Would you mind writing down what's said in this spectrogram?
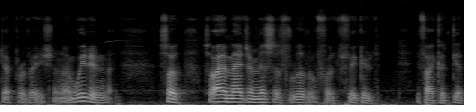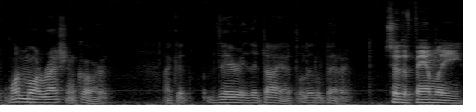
deprivation, and we didn't. So, so I imagine Mrs. Littleford figured if I could get one more ration card, I could vary the diet a little better. So the family,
